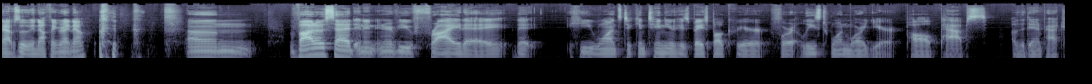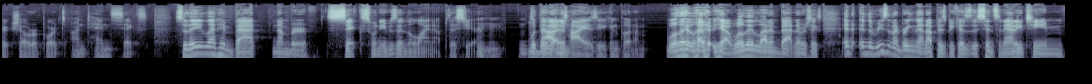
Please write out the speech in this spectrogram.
absolutely nothing right now? Um, Votto said in an interview Friday that he wants to continue his baseball career for at least one more year. Paul Pabst of the Dan Patrick Show reports on 10 6. so they let him bat number six when he was in the lineup this year. Would they let as him? high as you can put him. Will they let it? Yeah, will they let him bat number six? And and the reason I bring that up is because the Cincinnati team,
